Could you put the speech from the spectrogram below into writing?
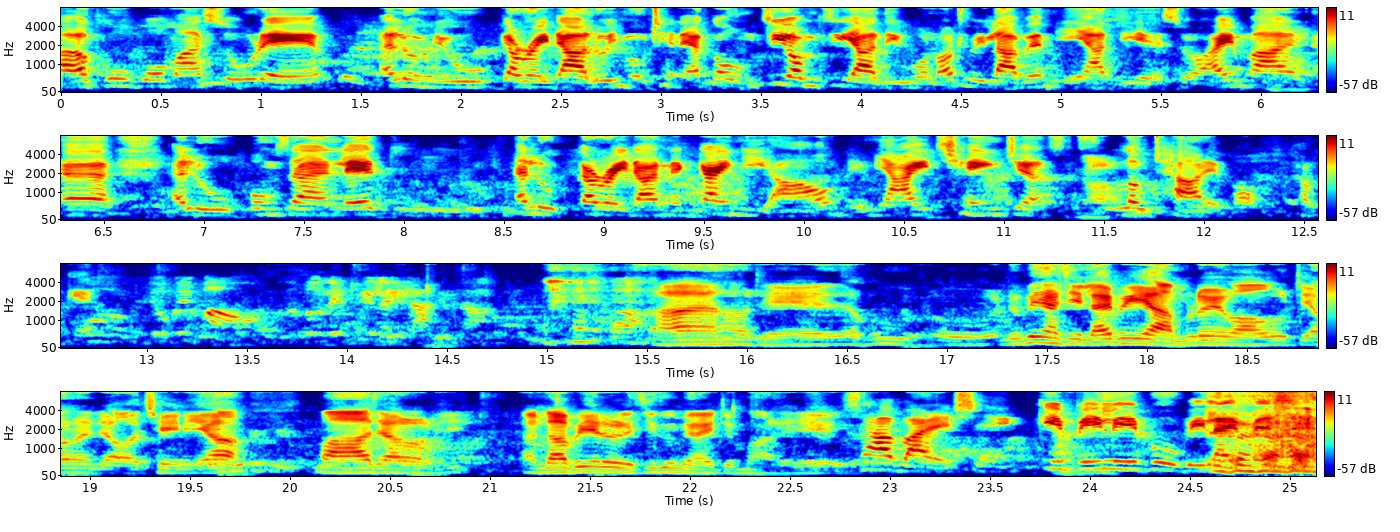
အကိုပေါ်မှာစိုးတယ်အဲ့လိုမျိုး character လို့မျိုးထင်တယ်အကုန်ကြည့်ရောမကြည့်ရသေးဘူးပေါ့နော် trailer ပဲမြင်ရသေးရဲ့ဆိုတော့အဲ့မှာအဲအဲ့လိုပုံစံလဲ तू အဲ့လို character နဲ့ကိုက်ညီအောင်အများကြီး changes လုပ်ထားတယ်ပေါ့ဟုတ်ကဲ့ပြောပေးပါဦးတော်တော်လေးဖိတ်လိုက်တာလားအာဟုတ်တယ်အခုဟိုလူပညာကြီး live ဖေးရမလွယ်ပါဘူးတယောက်နဲ့တယောက်အချိန်တွေကမှားကြတော့လေလာပေးရတော့ကျေးဇူးအများကြီးတင်ပါတယ်ရပါတယ်ရှင်ကေပေးလေးပို့ပေးလိုက်မယ်ရှင်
